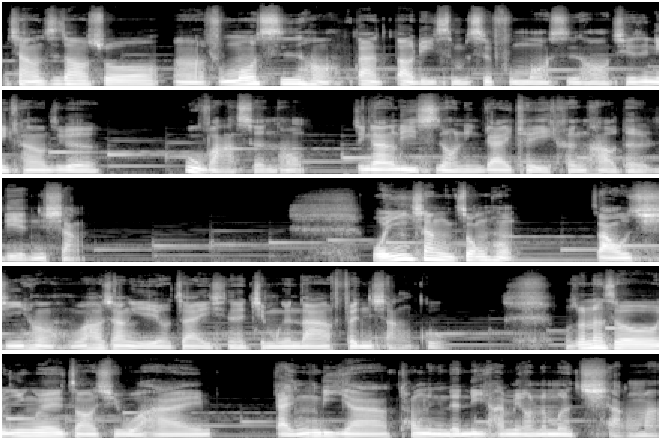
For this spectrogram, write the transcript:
我想要知道说，嗯，伏魔斯哈，但到底什么是伏魔斯哈？其实你看到这个护法神哈，金刚力士哦，你应该可以很好的联想。我印象中哈，早期哈，我好像也有在以前的节目跟大家分享过。我说那时候因为早期我还。感应力啊，通灵能力还没有那么强嘛，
